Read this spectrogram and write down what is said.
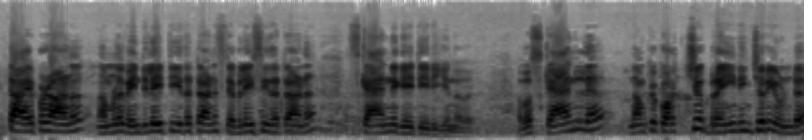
എട്ടായപ്പോഴാണ് നമ്മൾ വെന്റിലേറ്റ് ചെയ്തിട്ടാണ് സ്റ്റെബിലൈസ് ചെയ്തിട്ടാണ് സ്കാനിന് കയറ്റിയിരിക്കുന്നത്. അപ്പോൾ സ്കാനിൽ നമുക്ക് കുറച്ച് ബ്രെയിൻ ഇഞ്ചുറി ഉണ്ട്.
